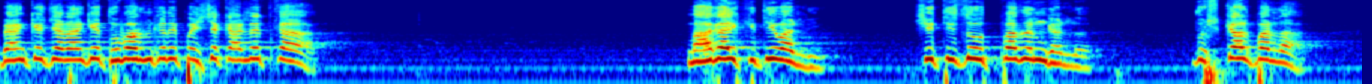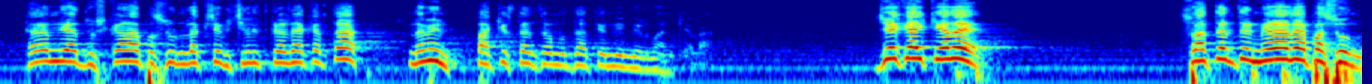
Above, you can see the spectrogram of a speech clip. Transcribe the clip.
बँकेच्या रांगेत उभारून कधी पैसे काढलेत का? महागाई किती वाढली? शेतीचं उत्पादन घडलं. दुष्काळ पडला. कारण म्हणजे या दुष्काळापासून लक्ष विचलित करण्याकरता नवीन पाकिस्तानचा मुद्दा त्यांनी निर्माण केला. जे काही केलंय स्वातंत्र्य मिळाल्यापासून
